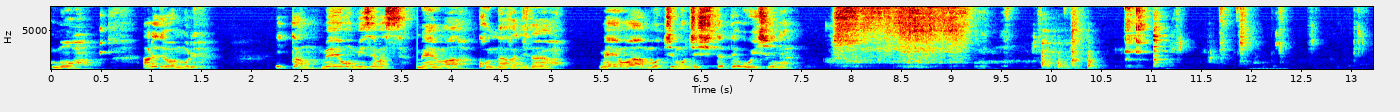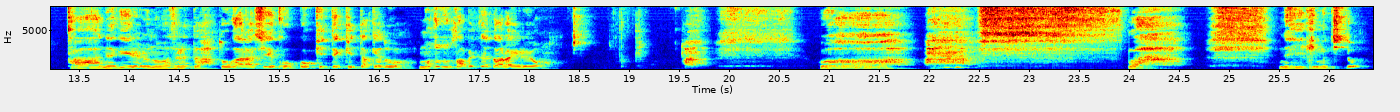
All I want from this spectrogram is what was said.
もう、あれでは無理。一旦麺を見せます。麺はこんな感じだよ。麺はもちもちしてて美味しいね。ああ、ネギ入れるの忘れた。唐辛子、ここ切って切ったけど、もうちょっと食べてから入れよう。うわあ。わあ。ネギキムチと。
